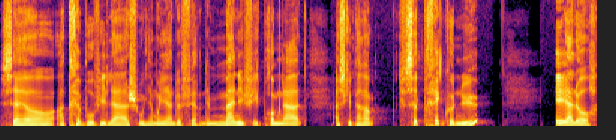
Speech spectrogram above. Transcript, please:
c'est un, un très beau village où il y a moyen de faire des magnifiques promenades. À ce qui paraît que c'est très connu. Et alors,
